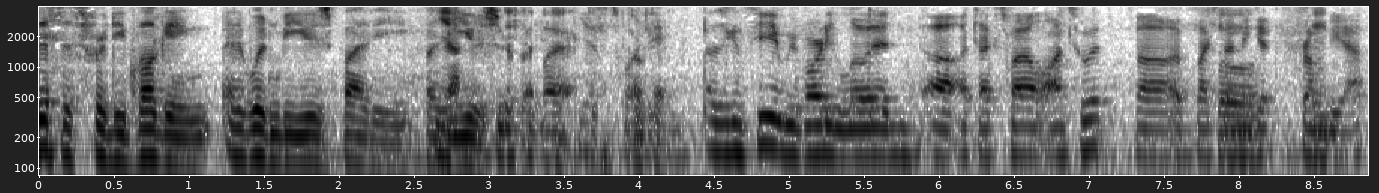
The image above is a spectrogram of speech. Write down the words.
this is for debugging, and it wouldn't be used by the by the user. this, right? by- this is Okay. As you can see, we've already loaded uh, a text file onto it uh, by So, sending it from send- the app.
